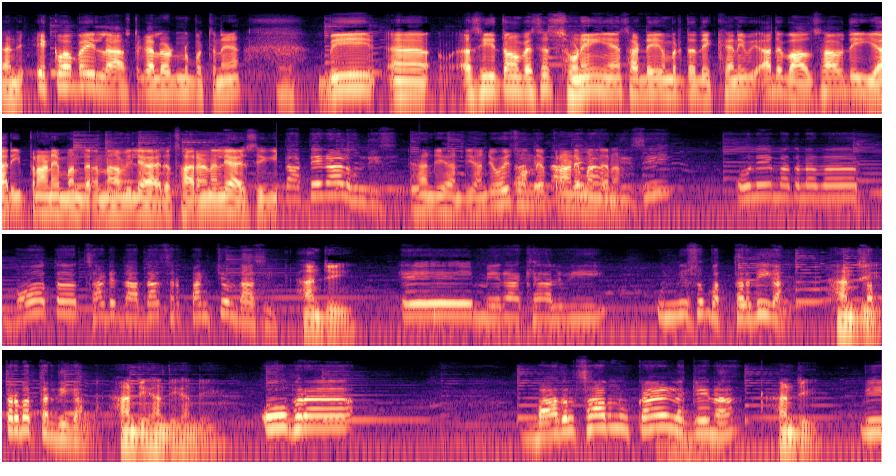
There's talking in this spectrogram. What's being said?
ਹਾਂਜੀ ਇੱਕ ਬਾਬਾ ਜੀ ਲਾਸਟ ਗੱਲ ਉਹਨਾਂ ਨੂੰ ਪੁੱਛਣੇ ਆ ਵੀ ਅਹ, ਅਸੀਂ ਤਾਂ ਵੈਸੇ ਸੁਣੇ ਹੀ ਆ ਸਾਡੇ ਉਮਰ ਤੇ ਦੇਖਿਆ ਨਹੀਂ ਵੀ ਆਦੇਵਾਲ ਸਾਹਿਬ ਦੀ ਯਾਰੀ ਪੁਰਾਣੇ ਬੰਦੇ ਨਾਲ ਵੀ ਲਿਆਏ ਤੇ ਸਾਰਿਆਂ ਨਾਲ ਲਿਆਏ ਸੀਗੀ। ਦਾਦੇ ਨਾਲ ਹੁੰਦੀ ਸੀ। ਹਾਂਜੀ ਹਾਂਜੀ ਹਾਂਜੀ ਉਹੀ ਸੁਣਦੇ ਪੁਰਾਣੇ ਬੰਦੇ ਨਾਲ ਹੁੰਦੀ ਸੀ। ਉਹਨੇ ਮਤਲਬ ਬਹੁਤ ਸਾਡੇ ਦਾਦਾ ਸਰਪੰਚ ਹੁੰਦਾ ਸੀ। ਹਾਂਜੀ। ਇਹ ਮੇਰਾ ਖਿਆਲ ਵੀ 1972 ਦੀ ਗੱਲ ਹਾਂਜੀ। 70 72 ਦੀ ਗੱਲ। ਹਾਂਜੀ ਹਾਂਜੀ ਹਾਂਜੀ। ਉਹ ਫਿਰ ਬਾਦਲ ਸਾਹਿਬ ਨੂੰ ਕਹਿਣ ਲੱਗੇ ਨਾ ਹਾਂਜੀ। ਵੀ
